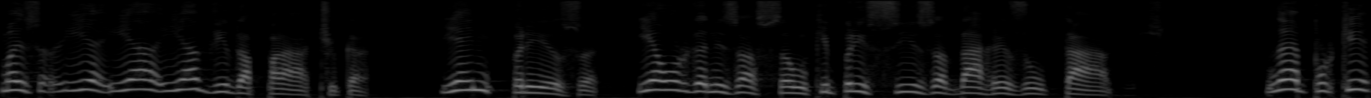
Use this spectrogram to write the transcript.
mas e a, e, a, e a vida prática? E a empresa? E a organização que precisa dar resultados? Né? Porque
